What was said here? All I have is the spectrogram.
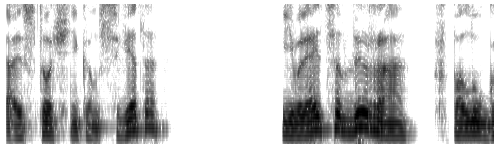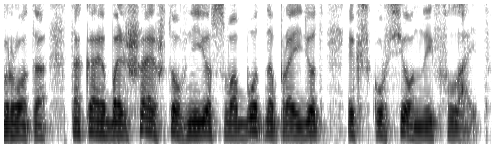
а источником света является дыра в полу грота, такая большая, что в нее свободно пройдет экскурсионный флайт.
